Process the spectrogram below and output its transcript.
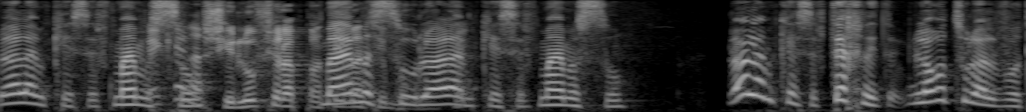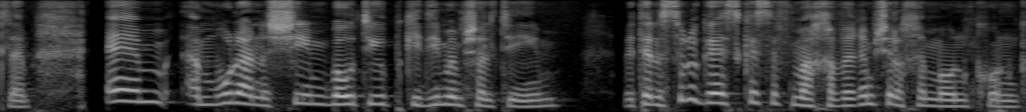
לא היה להם כסף, מה הם עשו? כן, השילוב של הפרטי והציבורי. מה הם עשו? לא היה להם כסף, מה הם עשו? לא היה להם כסף, טכנית, לא רצו להלוות להם. הם אמרו לאנשים, בואו תהיו פקידים ממשלתיים, ותנסו לגייס כסף מהחברים שלכם מהונג קונג.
